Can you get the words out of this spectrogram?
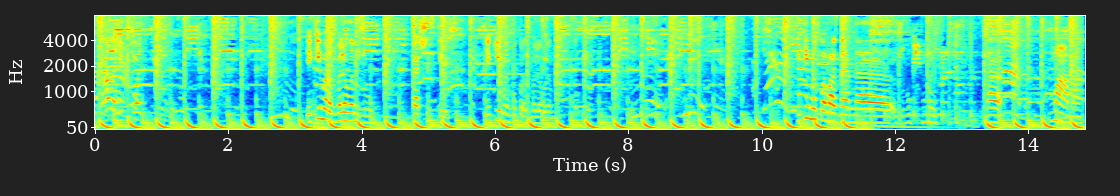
Набрали, відходь. Який ми розмальовуємо звук? Перший стіл. Який ми звук розмальовуємо? Які ми слова знаємо на звук ми? На мама.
